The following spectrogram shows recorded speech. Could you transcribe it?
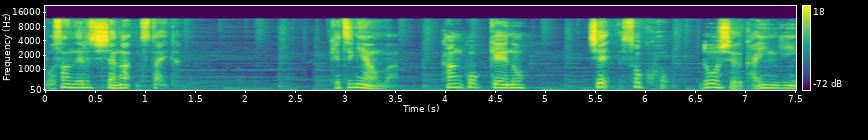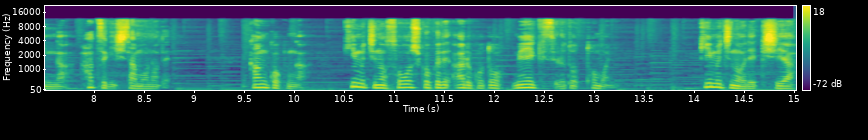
ロサンゼルス社が伝えた。決議案は韓国系のチェ・ソクホ同州下院議員が発議したもので、韓国がキムチの宗主国であることを明記するとともに、キムチの歴史や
